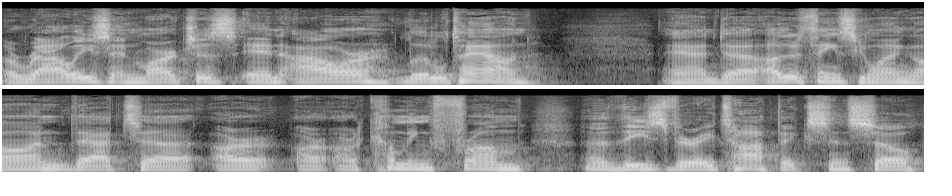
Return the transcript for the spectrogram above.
uh, rallies and marches in our little town. And uh, other things going on that uh, are, are, are, coming from uh, these very topics. And so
